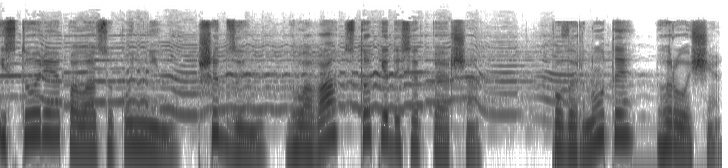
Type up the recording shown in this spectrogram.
Історія палацу Куннін. Шидзин. Глава 151. Повернути гроші.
